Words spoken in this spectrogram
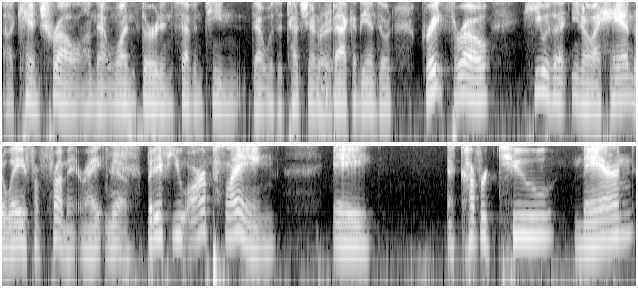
uh, Cantrell on that one third and seventeen that was a touchdown in the back of the end zone. Great throw. He was a you know a hand away from from it, right? Yeah. But if you are playing a a cover two man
